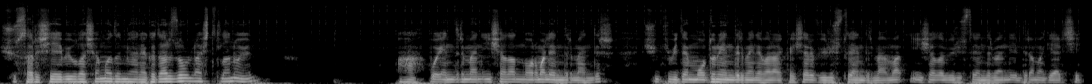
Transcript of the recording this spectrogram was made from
Şu sarı şeye bir ulaşamadım ya. Ne kadar zorlaştı lan oyun. Aha bu Enderman inşallah normal Enderman'dir. Çünkü bir de modun Enderman'i var arkadaşlar. Virüslü Enderman var. İnşallah virüslü Enderman değildir ama gerçi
